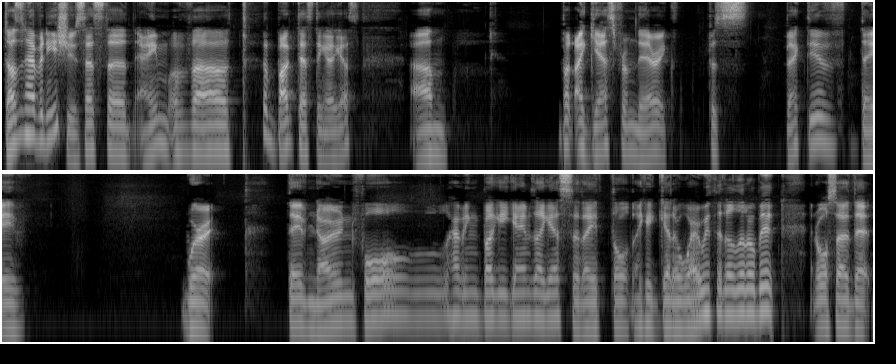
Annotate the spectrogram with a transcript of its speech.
doesn't have any issues. That's the aim of uh, bug testing, I guess. Um, but I guess from their ex- perspective, they were they've known for having buggy games, I guess. So they thought they could get away with it a little bit, and also that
